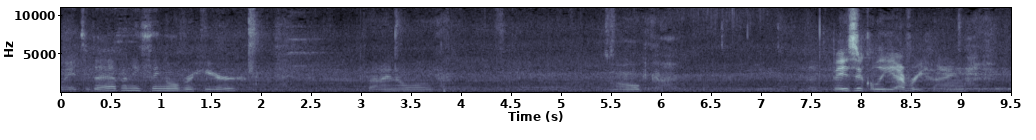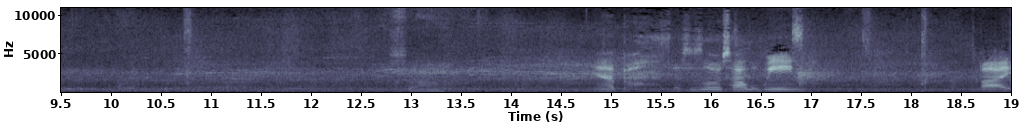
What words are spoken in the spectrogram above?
Wait, do they have anything over here that I know of? Nope. That's basically everything. So, yep. This is Lowe's Halloween. Bye.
